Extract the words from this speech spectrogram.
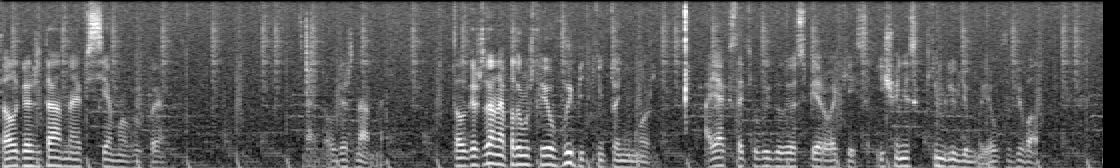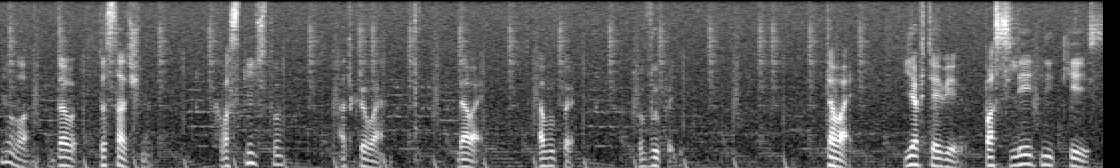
Долгожданная всем AWP. Да, долгожданная. Долгожданная, потому что ее выбить никто не может. А я, кстати, выбил ее с первого кейса. Еще нескольким людям ее выбивал. Ну ладно, да, достаточно. Хвастунство. Открываем. Давай. AWP. Выпади. Давай. Я в тебя верю. Последний кейс.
